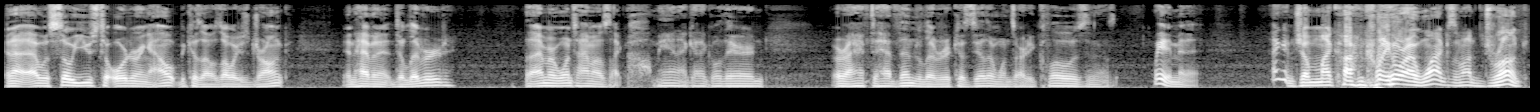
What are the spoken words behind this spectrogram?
And I, I was so used to ordering out because I was always drunk and having it delivered. I remember one time I was like, oh man, I gotta go there, and, or I have to have them delivered because the other one's already closed. And I was, like, wait a minute, I can jump in my car and go anywhere I want because I'm not drunk.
